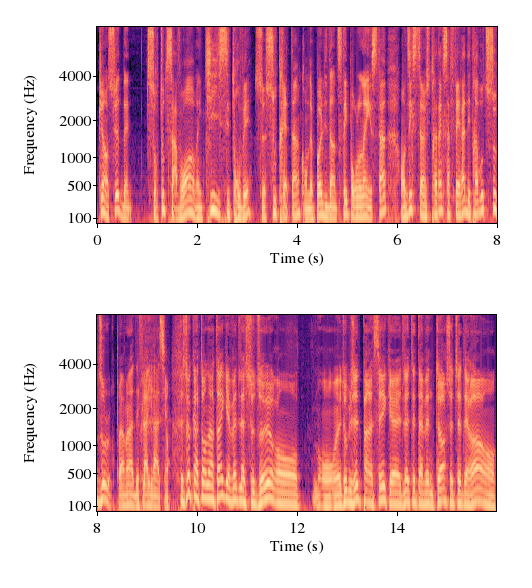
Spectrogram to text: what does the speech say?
puis ensuite, ben, surtout de savoir ben, qui s'y trouvait, ce sous-traitant qu'on n'a pas l'identité pour l'instant. On dit que c'est un sous-traitant que ça ferait des travaux de soudure pour avant la déflagration. C'est sûr, quand on entend qu'il y avait de la soudure, on on est obligé de penser que là, tu avais une torche, etc. On,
